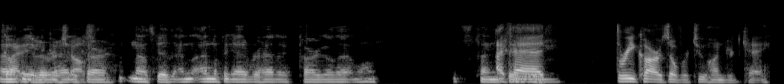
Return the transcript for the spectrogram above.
I don't think I've ever had a off. car. No, it's good. I, don't think I ever had a car go that long. It's time. I've had three cars over 200k.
